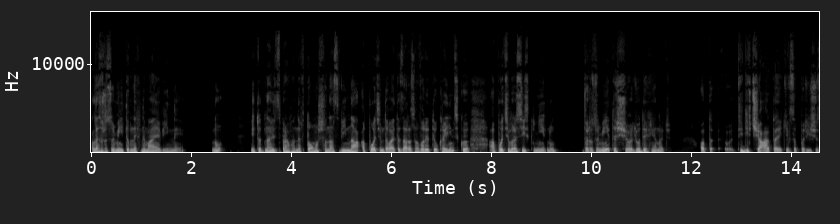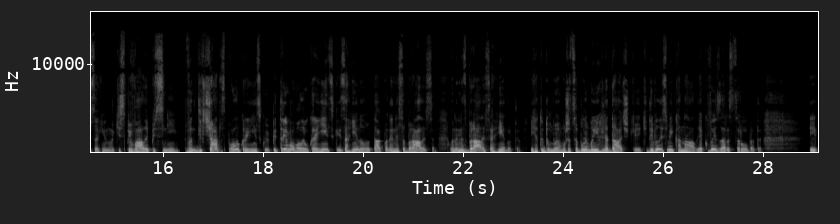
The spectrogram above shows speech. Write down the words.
Але зрозумійте, в них немає війни. Ну, і тут навіть справа не в тому, що в нас війна, а потім давайте зараз говорити українською, а потім російською. Ні, ну ви розумієте, що люди гинуть. От ті дівчата, які в Запоріжжі загинули, які співали пісні. Вони дівчата співали українською, підтримували українське і загинули так. Вони не збиралися, вони не збиралися гинути. І я тут думаю, може, це були мої глядачки, які дивились мій канал, як ви зараз це робите. І,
